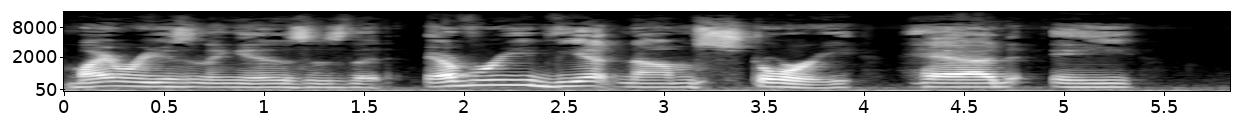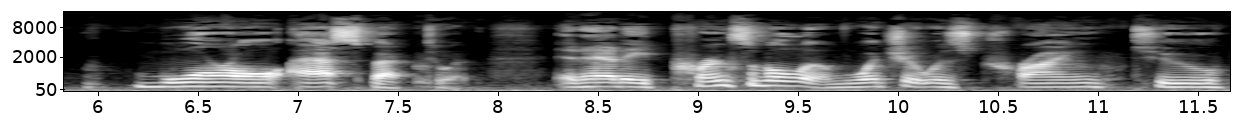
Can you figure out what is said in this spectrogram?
My reasoning is is that every Vietnam story had a moral aspect to it. It had a principle of which it was trying to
